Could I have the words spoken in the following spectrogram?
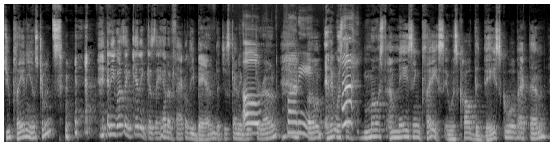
do you play any instruments? and he wasn't kidding because they had a faculty band that just kind of goofed Oh, around. funny. Um, and it was the most amazing place. It was called the Day School back then.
